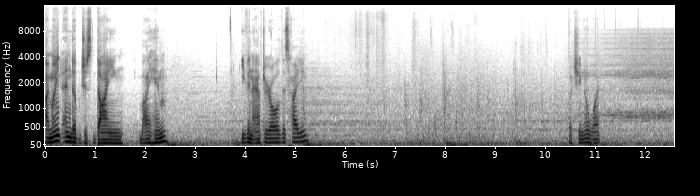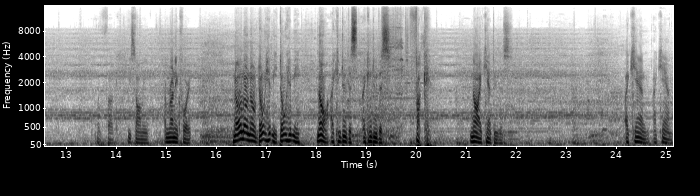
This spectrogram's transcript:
I might end up just dying by him. Even after all of this hiding. But you know what? Oh fuck, he saw me. I'm running for it. No, no, no, don't hit me, don't hit me. No, I can do this, I can do this. Fuck. No, I can't do this. I can, I can.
